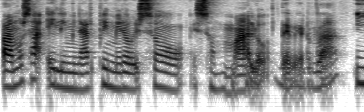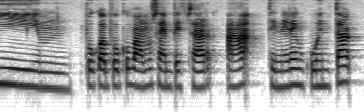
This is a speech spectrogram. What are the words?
vamos a eliminar primero eso, eso malo, de verdad. Y mm, poco a poco vamos a empezar a tener en cuenta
